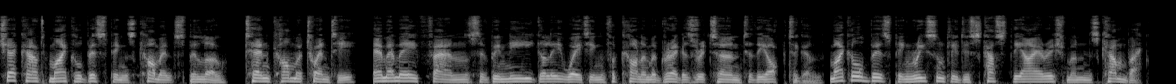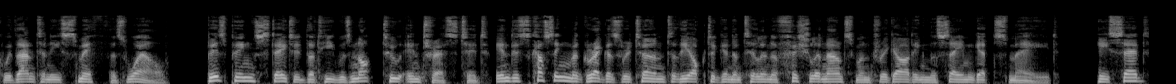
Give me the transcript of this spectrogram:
check out Michael Bisping's comments below, 10,20, MMA fans have been eagerly waiting for Conor McGregor's return to the octagon. Michael Bisping recently discussed the Irishman's comeback with Anthony Smith as well. Bisping stated that he was not too interested in discussing McGregor's return to the octagon until an official announcement regarding the same gets made. He said,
